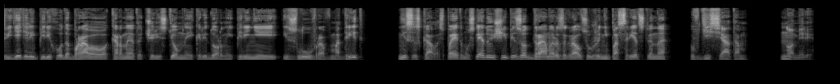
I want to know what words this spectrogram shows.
Свидетелей перехода бравого корнета через темные коридорные Пиренеи из Лувра в Мадрид не сыскалось, поэтому следующий эпизод драмы разыгрался уже непосредственно в десятом номере.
